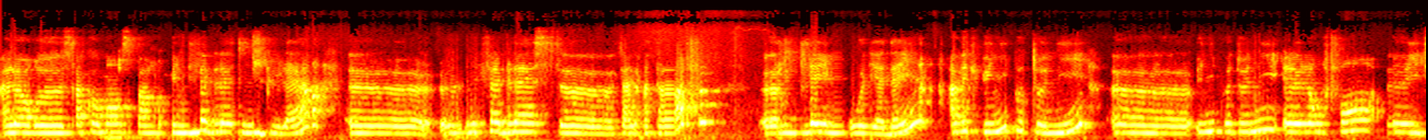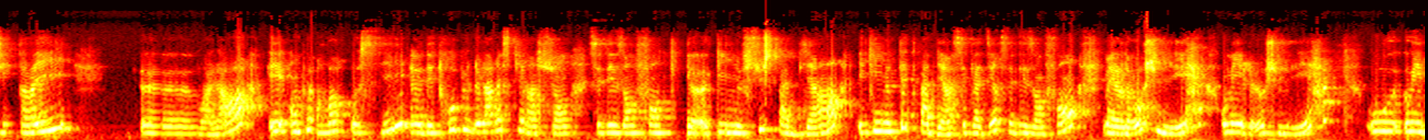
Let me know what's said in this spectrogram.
alors ça commence par une faiblesse musculaire une faiblesse تاع الأطراف الرجلين واليدين avec une hypotonie une hypotonie l'enfant يجي طري euh, voilà. Et on peut avoir aussi euh, des troubles de la respiration. C'est des enfants qui, euh, qui, ne sucent pas bien et qui ne têtent pas bien. C'est-à-dire, c'est des enfants où, où ils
